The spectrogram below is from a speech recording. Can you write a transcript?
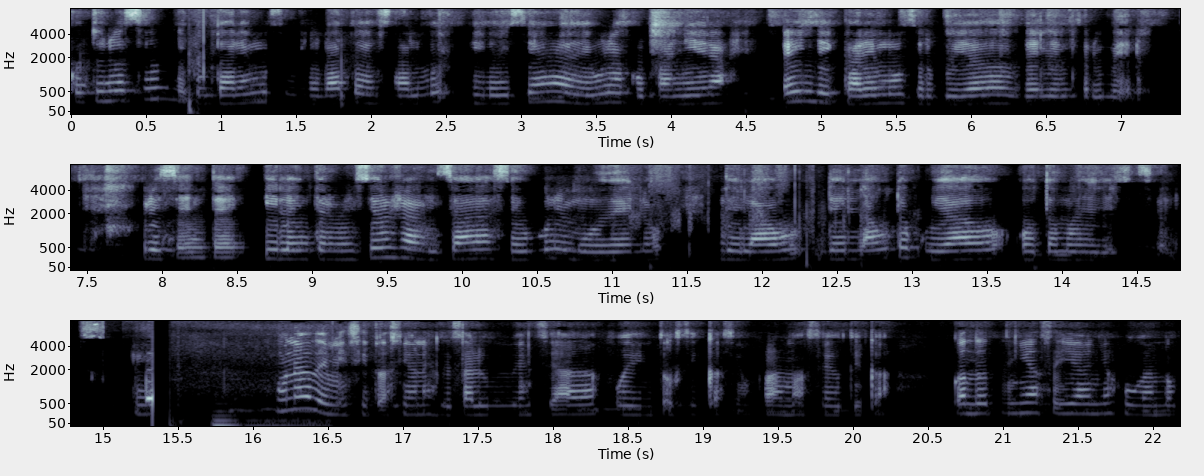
continuación le contaremos un relato de salud vivenciada de una compañera e indicaremos el cuidado del enfermero presente y la intervención realizada según el modelo del autocuidado o toma de decisiones. Una de mis situaciones de salud vivenciada fue de intoxicación farmacéutica. Cuando tenía seis años jugando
